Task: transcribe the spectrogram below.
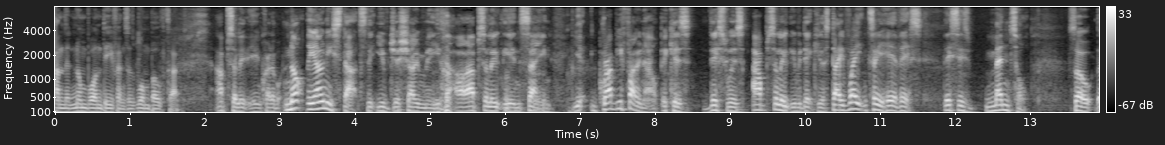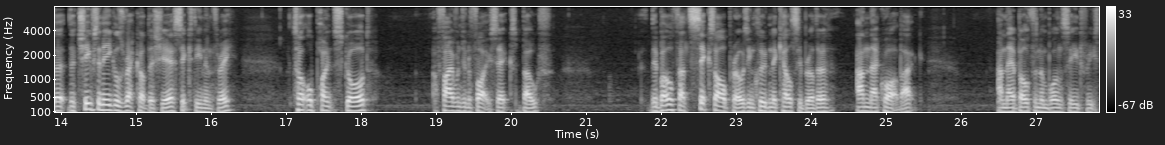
and the number one defense has won both times. Absolutely incredible. Not the only stats that you've just shown me that are absolutely insane. You, grab your phone out because this was absolutely ridiculous. Dave, wait until you hear this. This is mental. So the, the Chiefs and Eagles record this year, 16 and 3. Total points scored, 546, both. They both had six All Pros, including the Kelce brother and their quarterback. And they're both the number one seed for each,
